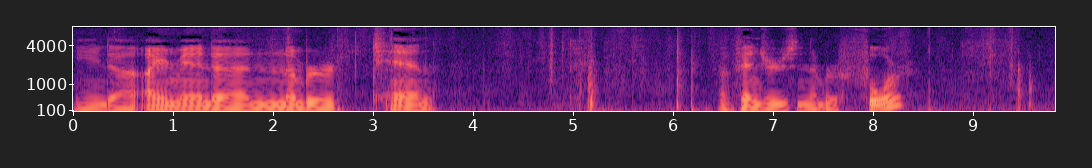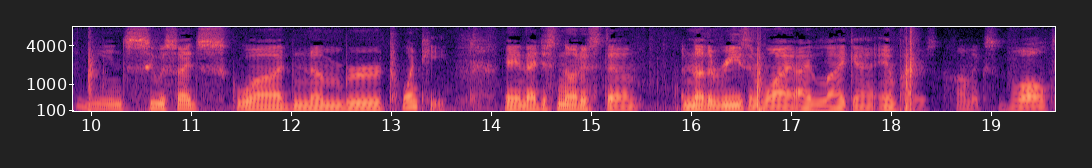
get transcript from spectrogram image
and uh, Iron Man uh, number 10 Avengers number 4 and Suicide Squad number 20 and I just noticed um, another reason why I like uh, Empire's Comics Vault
